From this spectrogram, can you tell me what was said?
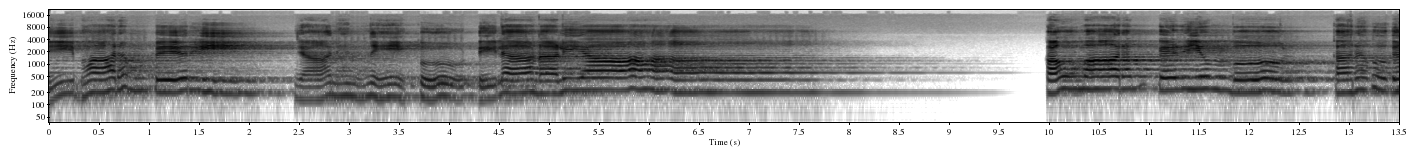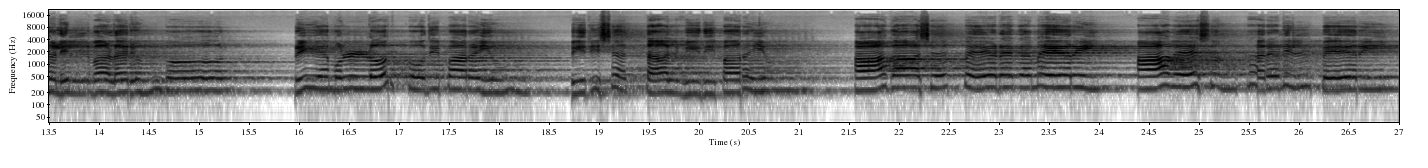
ഈ ഭാരം പേറി ഞാനിന്നീ കൂട്ടിലാണളിയ. കൗമാരം കഴിയുമ്പോൾ കനവുകളിൽ വളരുമ്പോൾ പ്രിയമുള്ളോർ കൊതി പറയും പിരിശത്താൽ വിധി പറയും. ആകാശ പേടകമേറി ആവേശം കരളിൽ പേറി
